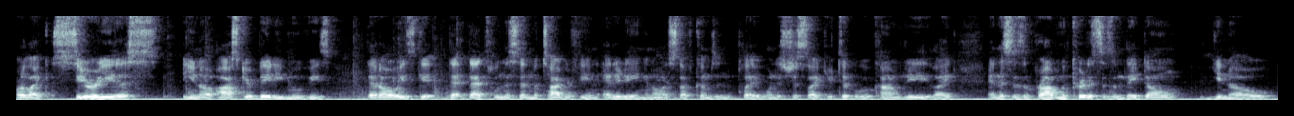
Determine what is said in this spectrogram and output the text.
or like serious, you know, Oscar baity movies that always get that that's when the cinematography and editing and all that stuff comes into play when it's just like your typical comedy like and this is a problem with criticism. They don't you know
